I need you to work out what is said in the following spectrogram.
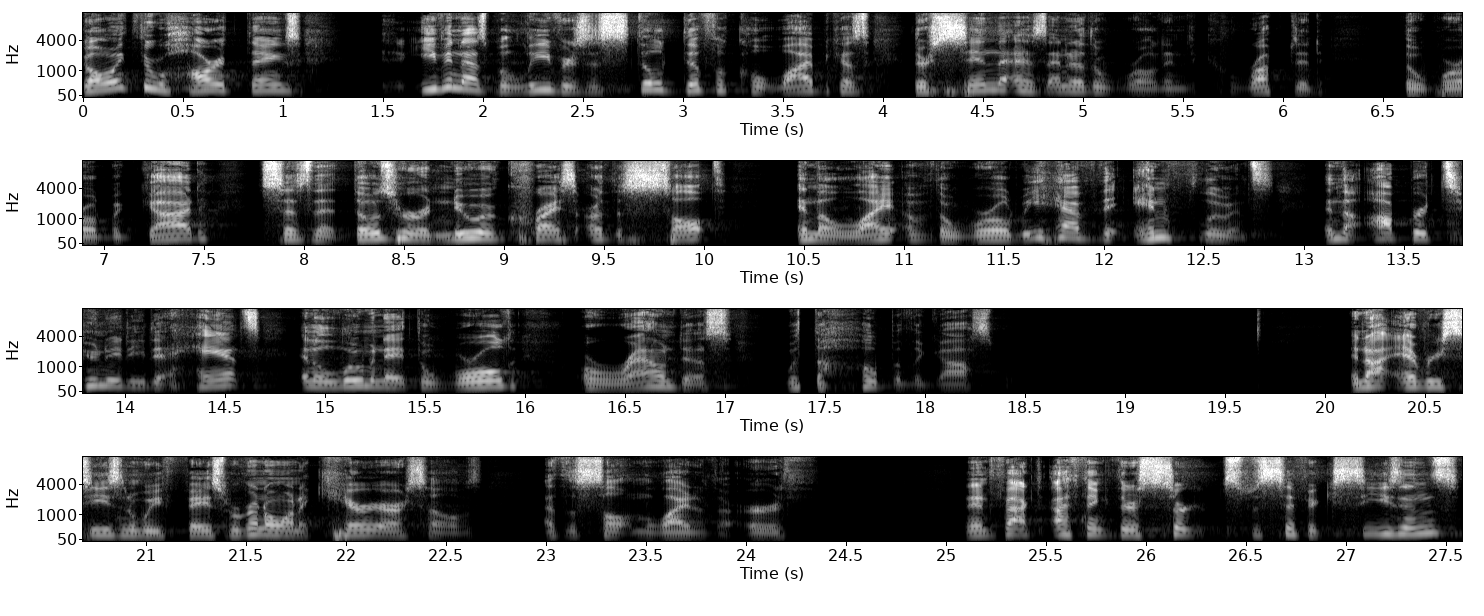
Going through hard things, even as believers, is still difficult. Why? Because there's sin that has entered the world and corrupted the world. But God says that those who are new in Christ are the salt and the light of the world. We have the influence and the opportunity to enhance and illuminate the world around us with the hope of the gospel. And not every season we face, we're going to want to carry ourselves as the salt and the light of the earth. And in fact, I think there's certain specific seasons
